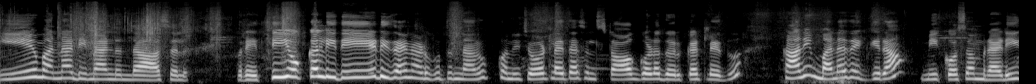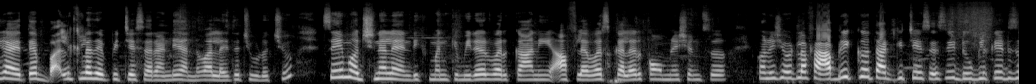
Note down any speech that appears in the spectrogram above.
ఏమన్నా డిమాండ్ ఉందా అసలు? ప్రతి ఒక్కళ్ళు ఇదే డిజైన్ అడుగుతున్నారు. కొన్ని చోట్ల అయితే అసలు స్టాక్ కూడా దొరకట్లేదు. కానీ మన దగ్గర మీకోసం రెడీగా అయితే బల్క్లో తెప్పించేశారండి. అన్న వాళ్ళు అయితే చూడొచ్చు. సేమ్ ఒరిజినలే అండి. మనకి మిర్రర్ వర్క్ కానీ ఆ ఫ్లవర్స్ కలర్ కాంబినేషన్స్ కొన్ని చోట్ల ఫ్యాబ్రిక్ తగ్గించేసేసి డూప్లికేట్స్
